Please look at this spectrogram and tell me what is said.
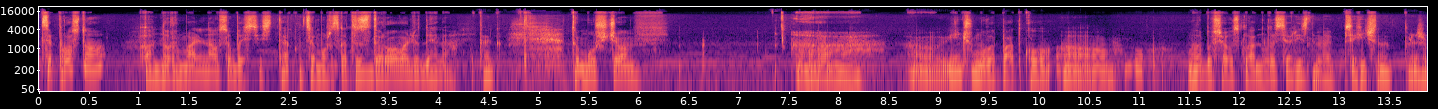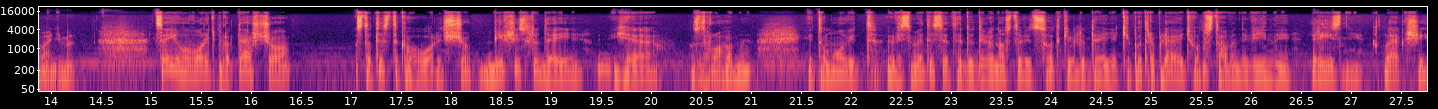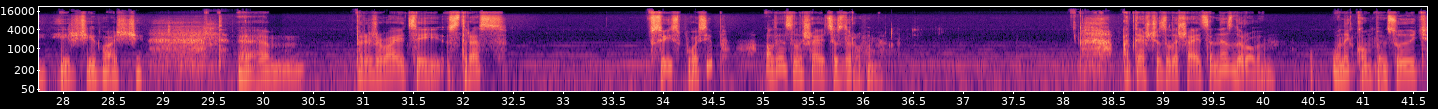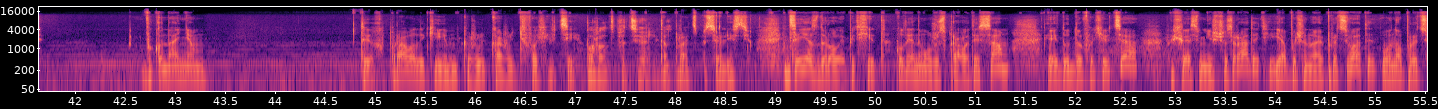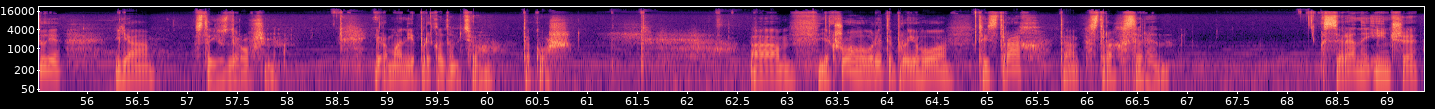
Це просто нормальна особистість. Так? Це можна сказати здорова людина. Так? Тому що в іншому випадку воно б все ускладнилося різними психічними переживаннями. Це і говорить про те, що статистика говорить, що більшість людей є здоровими, і тому від 80 до 90% людей, які потрапляють в обставини війни, різні, легші, гірші, важчі, переживають цей стрес в свій спосіб, але залишаються здоровими. А те, що залишається нездоровим, вони компенсують виконанням тих правил, які їм кажуть, кажуть фахівці Парад спеціалістів. та праць спеціалістів. І це є здоровий підхід. Коли я не можу справитись сам, я йду до фахівця, фахівець мені щось радить, я починаю працювати, воно працює, я стаю здоровшим. І Роман є прикладом цього також. А, якщо говорити про його цей страх, так, страх сирен. Сирени інше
